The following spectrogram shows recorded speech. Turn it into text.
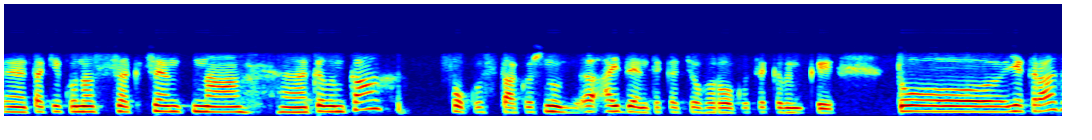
е, так як у нас акцент на е, килимках фокус також, ну айдентика цього року це килимки, то якраз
